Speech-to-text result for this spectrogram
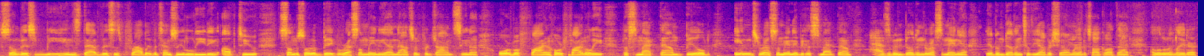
so this means that this is probably potentially leading up to some sort of big WrestleMania announcement for John Cena, or the final, or finally the SmackDown build into WrestleMania because SmackDown hasn't been building to WrestleMania. They've been building to the other show, and we're going to talk about that a little bit later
